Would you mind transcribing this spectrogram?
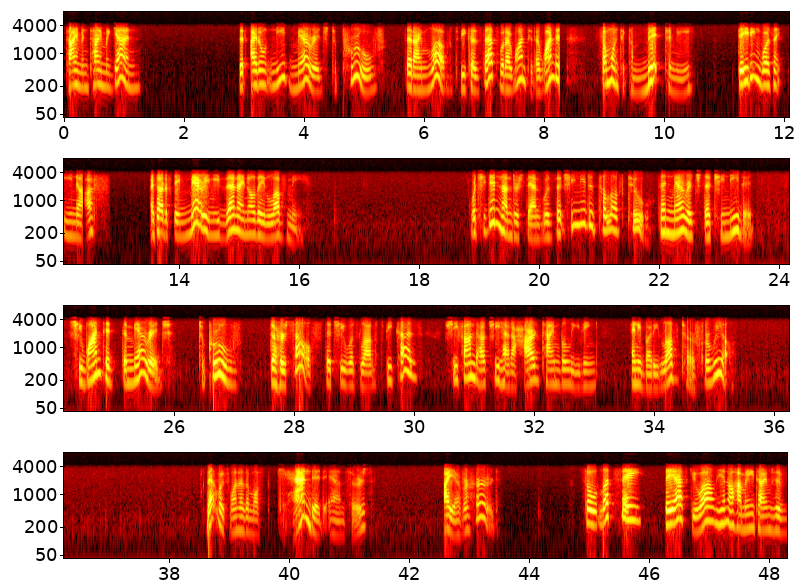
time and time again that I don't need marriage to prove that I'm loved because that's what I wanted. I wanted someone to commit to me. Dating wasn't enough. I thought if they marry me, then I know they love me. What she didn't understand was that she needed to love too, then marriage that she needed. She wanted the marriage to prove to herself that she was loved because she found out she had a hard time believing anybody loved her for real. That was one of the most candid answers I ever heard. So let's say they ask you, well, you know, how many times have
